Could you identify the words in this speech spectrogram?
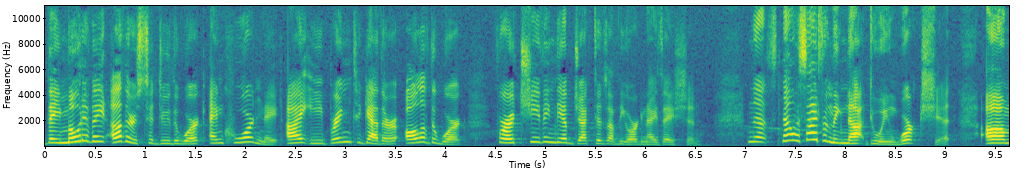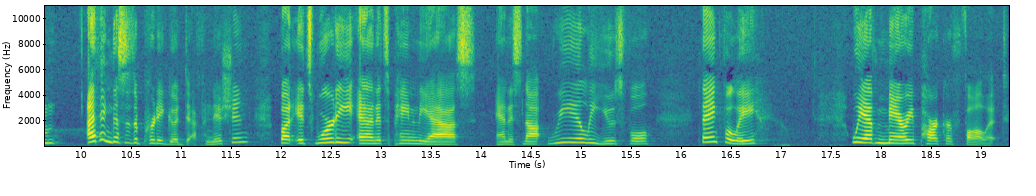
they motivate others to do the work and coordinate, i.e. bring together all of the work for achieving the objectives of the organization. Now, now aside from the not doing work shit, um, I think this is a pretty good definition, but it's wordy and it's a pain in the ass and it's not really useful. Thankfully, we have Mary Parker Follett.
